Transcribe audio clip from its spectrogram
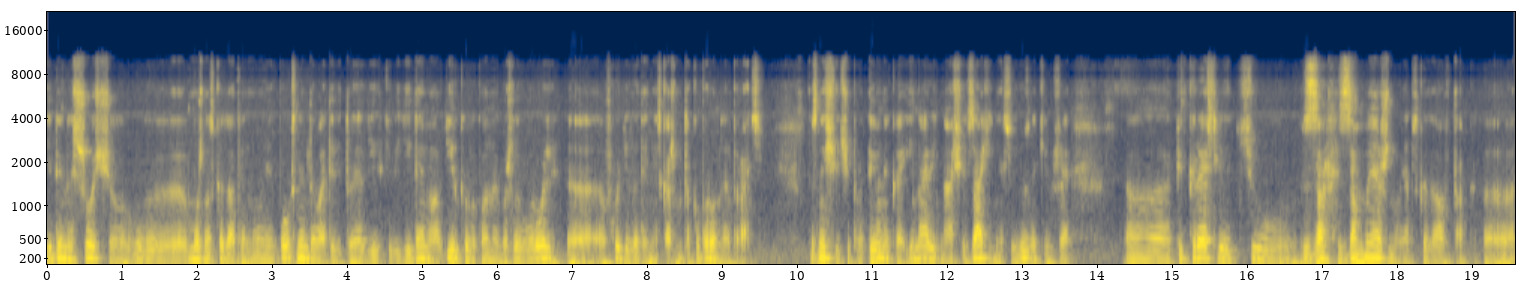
єдине, що, що е, можна сказати, ну і Бог з ним, давайте від тої Авдіївки відійдемо. Авдіївка виконує важливу роль е, в ході ведення, скажімо так, оборонної операції, знищуючи противника, і навіть наші західні союзники вже. е, Підкреслюють цю замежну, я б сказав так, е,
